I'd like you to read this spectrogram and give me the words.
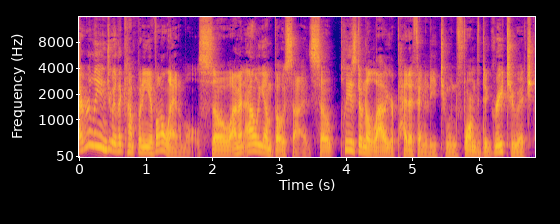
I really enjoy the company of all animals, so I'm an ally on both sides, so please don't allow your pet affinity to inform the degree to which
